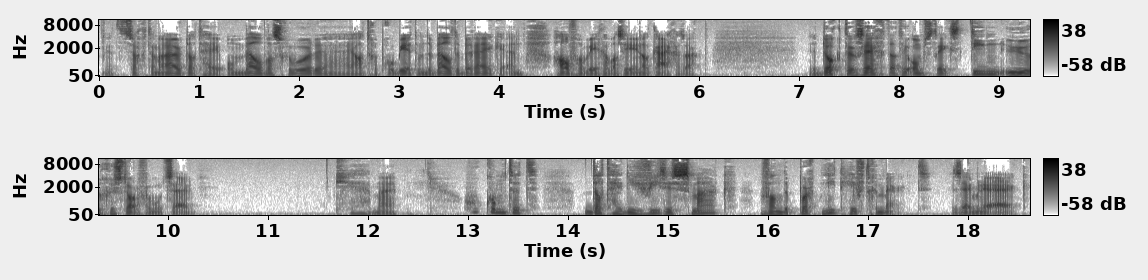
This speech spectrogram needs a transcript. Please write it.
Het zag er naar uit dat hij onwel was geworden. Hij had geprobeerd om de bel te bereiken en halverwege was hij in elkaar gezakt. De dokter zegt dat hij omstreeks tien uur gestorven moet zijn. Ja, maar hoe komt het dat hij die vieze smaak van de port niet heeft gemerkt, zei meneer Eijk.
